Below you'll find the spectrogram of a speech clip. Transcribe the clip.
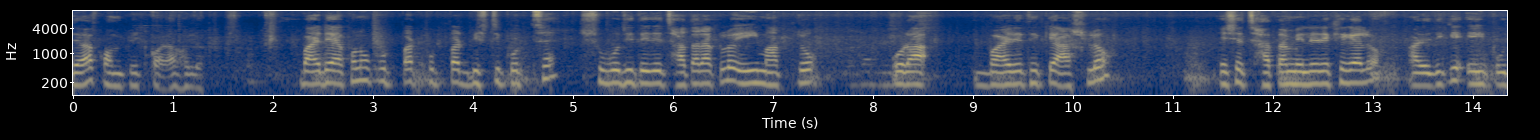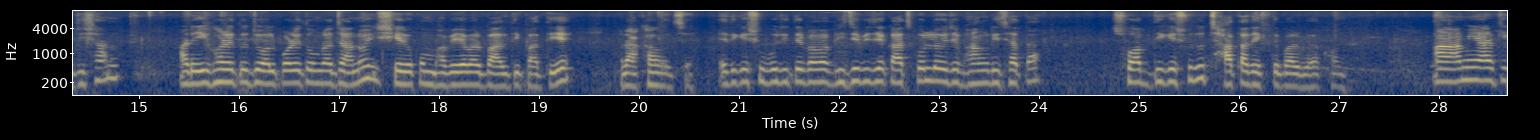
দেওয়া কমপ্লিট করা হলো। বাইরে এখনও ফুটপাট ফুটপাট বৃষ্টি পড়ছে। শুভজিতে যে ছাতা রাখল, এই মাত্র ওরা বাইরে থেকে আসলো, এসে ছাতা মেলে রেখে গেল, আর এদিকে এই পজিশান আর এই ঘরে তো জল পড়ে তোমরা জানোই সেরকমভাবে আবার বালতি পাতিয়ে রাখা হয়েছে। এদিকে শুভজিতের বাবা ভিজে ভিজে কাজ করল, ওই যে ভাঙড়ি ছাতা। সব দিকে শুধু ছাতা দেখতে পারবে এখন। আর আমি আর কি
